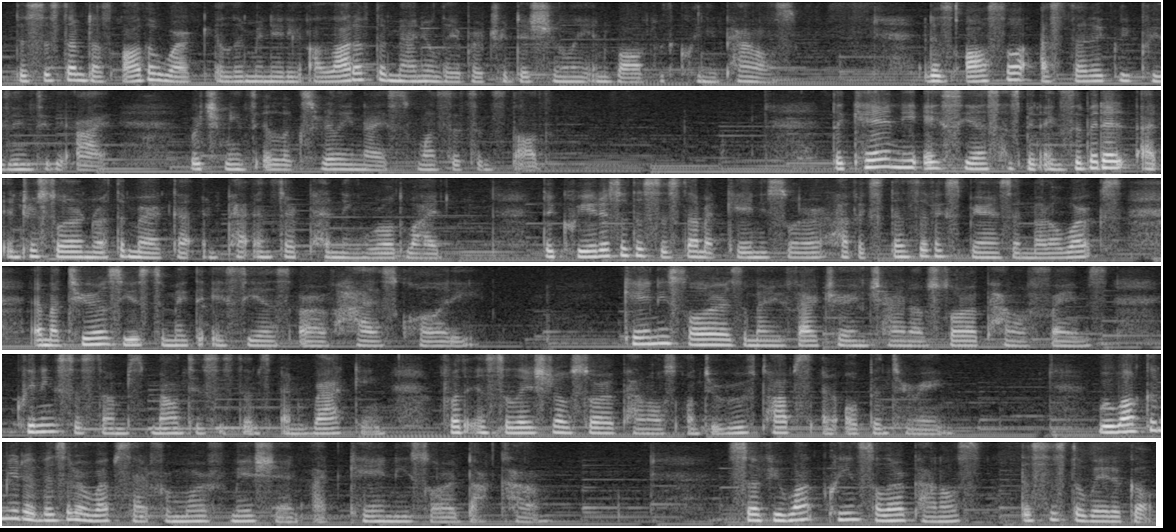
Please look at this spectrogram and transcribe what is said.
The system does all the work, eliminating a lot of the manual labor traditionally involved with cleaning panels. It is also aesthetically pleasing to the eye, which means it looks really nice once it's installed. The KNE ACS has been exhibited at Intersolar North America and patents are pending worldwide. The creators of the system at KNE Solar have extensive experience in metalworks, and materials used to make the ACS are of highest quality. K&E Solar is a manufacturer in China of solar panel frames, cleaning systems, mounting systems, and racking for the installation of solar panels onto rooftops and open terrain. We welcome you to visit our website for more information at knesolar.com. So if you want clean solar panels, this is the way to go.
